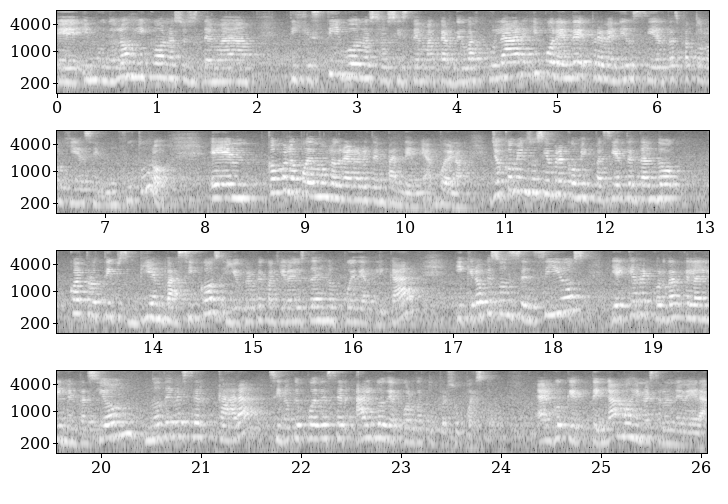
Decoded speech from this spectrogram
eh, inmunológico, nuestro sistema digestivo, nuestro sistema cardiovascular y por ende prevenir ciertas patologías en un futuro. Eh, ¿Cómo lo podemos lograr ahorita en pandemia? Bueno, yo comienzo siempre con mis pacientes dando cuatro tips bien básicos y yo creo que cualquiera de ustedes los puede aplicar y creo que son sencillos y hay que recordar que la alimentación no debe ser cara, sino que puede ser algo de acuerdo a tu presupuesto algo que tengamos en nuestra nevera,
